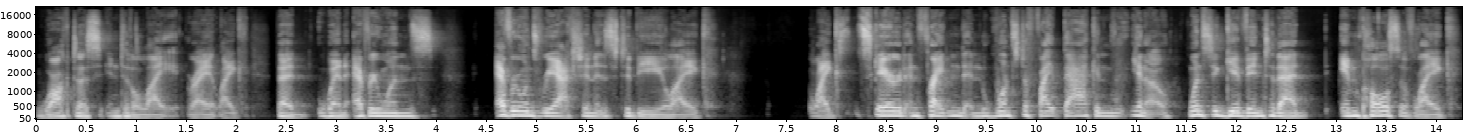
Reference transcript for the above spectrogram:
walked us into the light, right? Like that when everyone's everyone's reaction is to be like like scared and frightened and wants to fight back and you know wants to give into that impulse of like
